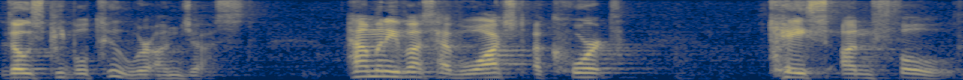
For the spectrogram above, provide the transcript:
Those people too were unjust. How many of us have watched a court case unfold?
